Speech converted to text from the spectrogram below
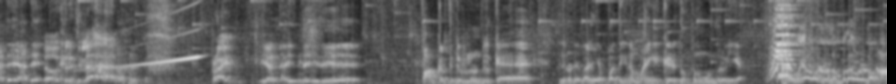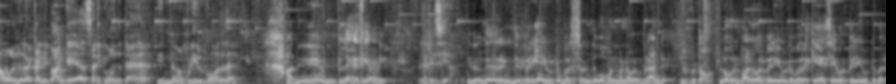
அதே அதே வந்துருச்சுல பிரைம் ஏன் இந்த இது பார்க்கறதுக்கு விழுந்து இருக்க இதனுடைய விலையை பார்த்தீங்கன்னா மயங்க கீழே தொப்புன்னு விழுந்துருவீங்க. அவங்க ஏன் விழணும் நம்ம தான் விழணும் நான் விழுந்துடுறேன் கண்டிப்பாக அங்கே சரிக்கு விழுந்துட்டேன். என்ன அப்படி இருக்கும் அதில்? அது லெகசி அப்படி. லெகசியா இது வந்து ரெண்டு பெரிய யூடியூபர்ஸ் வந்து ஓபன் பண்ண ஒரு பிராண்டு இருக்கட்டும். லோகன் பால்னு ஒரு பெரிய யூடியூபர் கேஎஸ்ஐ ஒரு பெரிய யூடியூபர்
